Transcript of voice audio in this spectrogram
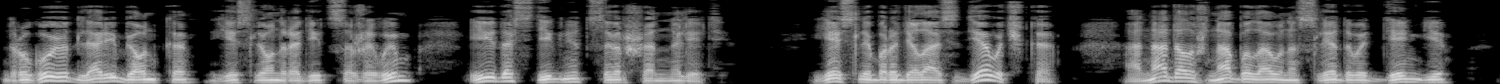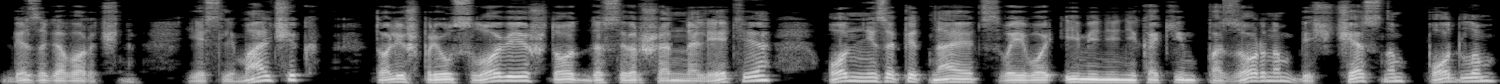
другую для ребенка, если он родится живым и достигнет совершеннолетия. Если бы родилась девочка, она должна была унаследовать деньги безоговорочно. Если мальчик, то лишь при условии, что до совершеннолетия он не запятнает своего имени никаким позорным, бесчестным, подлым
